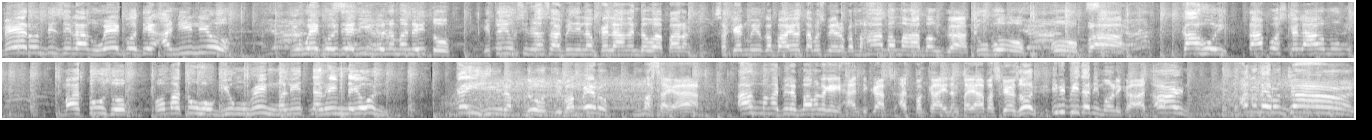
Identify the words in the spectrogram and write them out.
meron din silang Wego de Anillo. Yung Wego de Anillo naman na ito, ito yung sinasabi nilang kailangan daw ah, parang sakyan mo yung kabayo tapos meron ka mahabang-mahabang ah, tubo o, o ah, kahoy. Tapos kailangan mong matusok o matuhog yung ring, maliit na ring na yon. Kay hirap nun, di ba? Pero masaya. Ang mga pinagmamalagay handicrafts at pagkain ng Tayabas Quezon, ibibida ni Monica at Arn. Ano meron dyan?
